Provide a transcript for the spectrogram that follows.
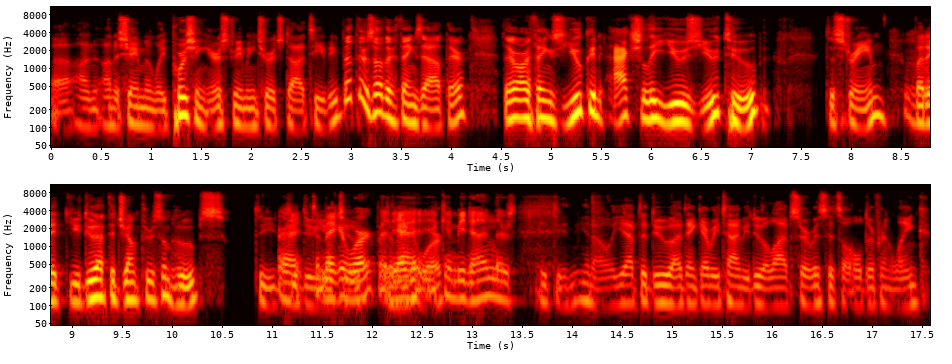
uh, un- unashamedly pushing here, streamingchurch.tv. But there's other things out there. There are things you can actually use YouTube to stream, but Mhm. it you do have to jump through some hoops to, to right do to make it work. But yeah, it, it work. can be done. There's It- you know, you have to do. I think every time you do a live service, it's a whole different link.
